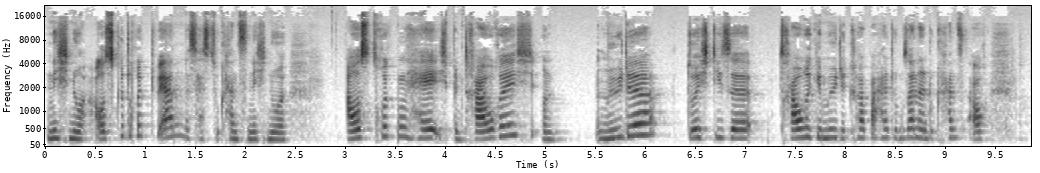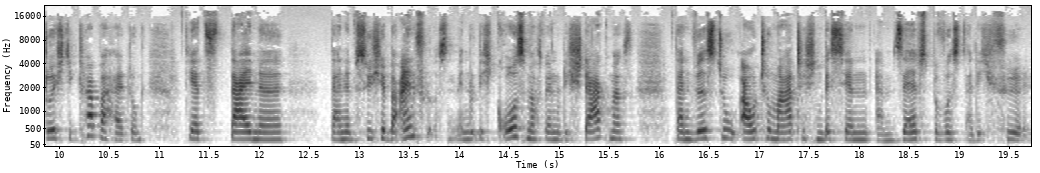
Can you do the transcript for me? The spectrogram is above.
nicht nur ausgedrückt werden. Das heißt, du kannst nicht nur ausdrücken, hey, ich bin traurig und müde durch diese traurige, müde Körperhaltung, sondern du kannst auch durch die Körperhaltung jetzt deine, deine Psyche beeinflussen. Wenn du dich groß machst, wenn du dich stark machst, dann wirst du automatisch ein bisschen ähm, selbstbewusster dich fühlen.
